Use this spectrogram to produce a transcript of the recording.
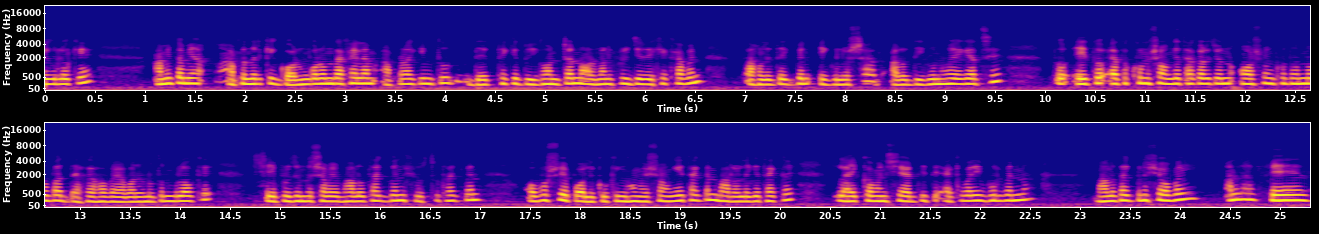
এগুলোকে আমি তো আমি আপনাদেরকে গরম গরম দেখাইলাম। আপনারা কিন্তু দেড় থেকে দুই ঘণ্টা নর্মাল ফ্রিজে রেখে খাবেন। তাহলে দেখবেন এগুলোর স্বাদ আরও দ্বিগুণ হয়ে গেছে। তো এই তো এতক্ষণ সঙ্গে থাকার জন্য অসংখ্য ধন্যবাদ। দেখা হবে আবার নতুন ব্লগে। সেই পর্যন্ত সবাই ভালো থাকবেন, সুস্থ থাকবেন। অবশ্যই পলি কুকিং হোমের সঙ্গেই থাকবেন। ভালো লেগে থাকলে লাইক, কমেন্ট, শেয়ার দিতে একেবারেই ভুলবেন না। ভালো থাকবেন সবাই। আল্লাহ হাফেজ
